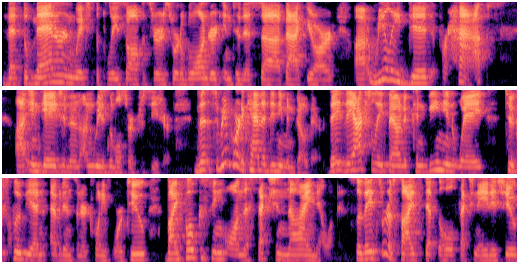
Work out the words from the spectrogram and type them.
that the manner in which the police officers sort of wandered into this uh, backyard uh, really did perhaps uh, engage in an unreasonable search or seizure. The Supreme Court of Canada didn't even go there. They, they actually found a convenient way to exclude the evidence under 24 2 by focusing on the Section 9 element. So they sort of sidestepped the whole Section 8 issue,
